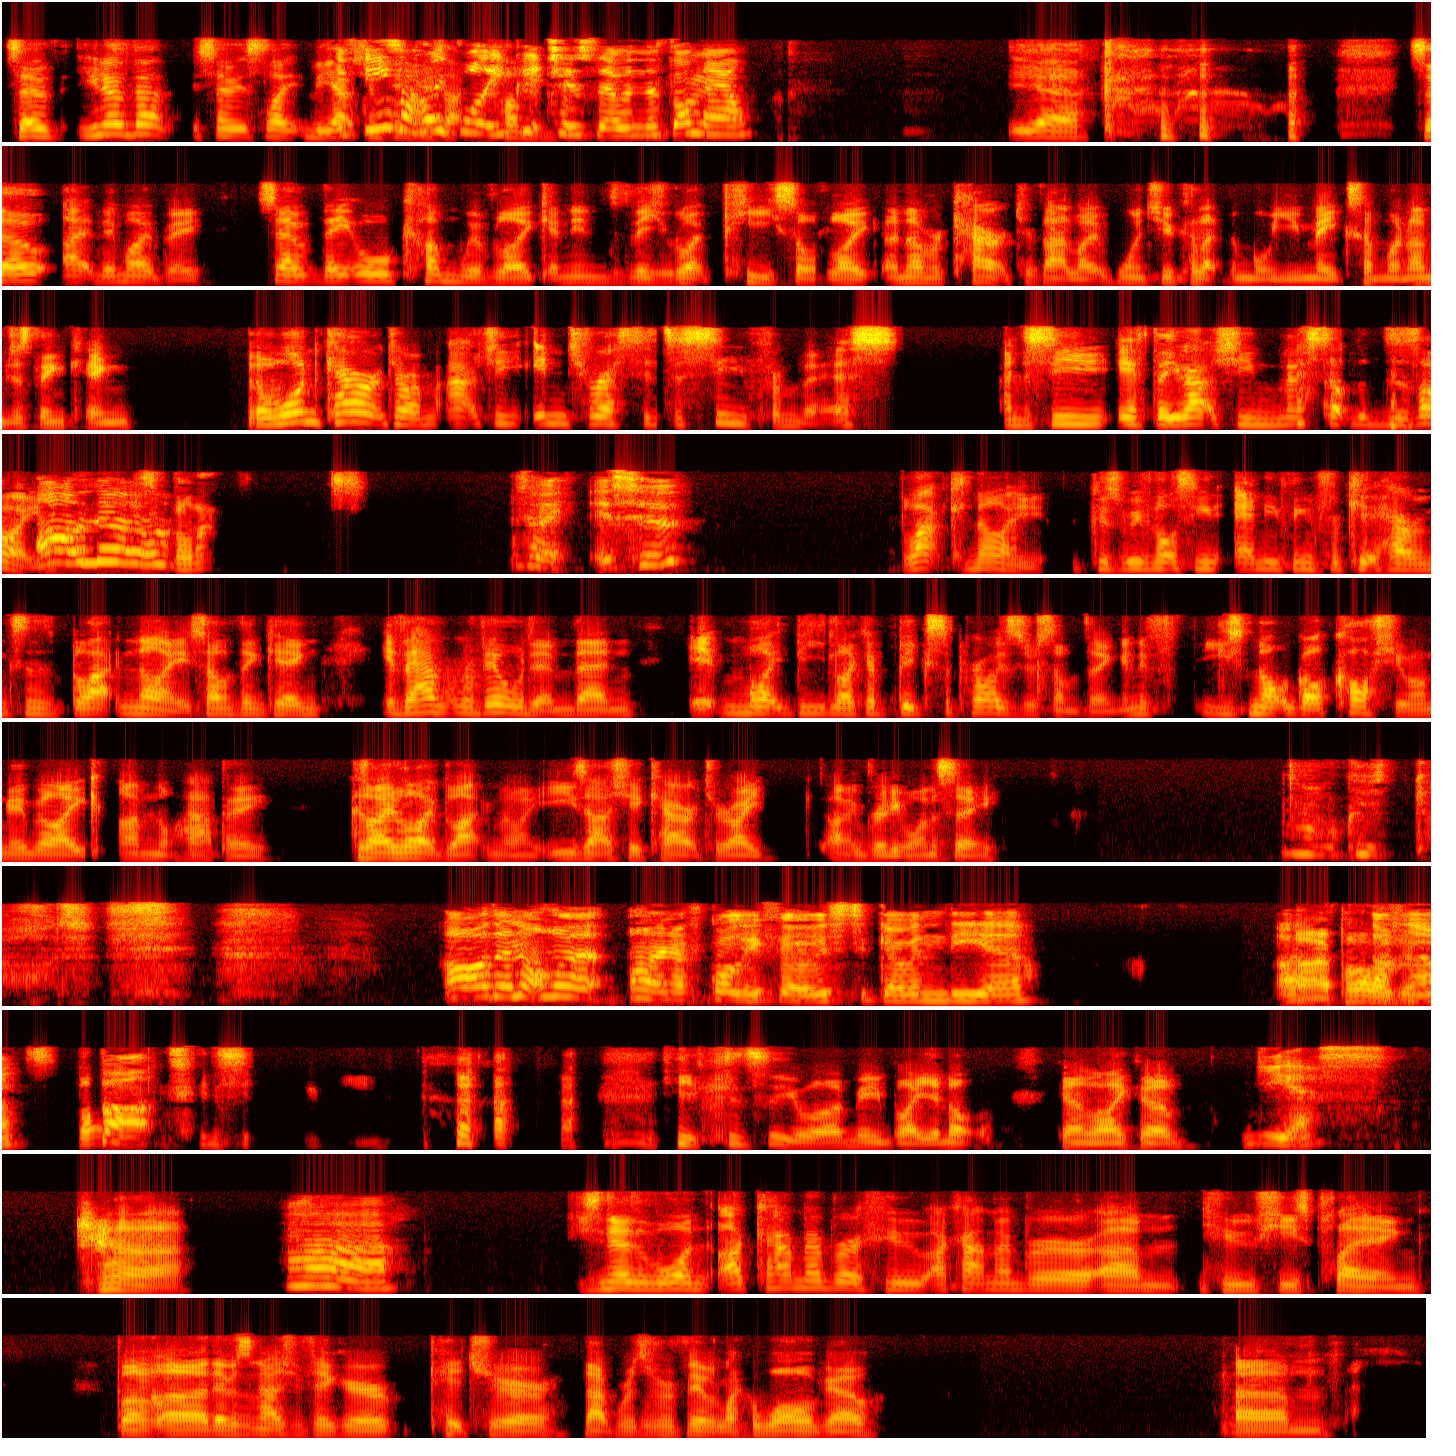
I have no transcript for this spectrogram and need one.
so you know that. So it's like the action these are high quality pictures though in the thumbnail. Yeah. so I, they might be. So they all come with like an individual like piece of like another character that like once you collect them all you make someone. I'm just thinking the one character I'm actually interested to see from this and to see if they actually messed up the design Oh no. Black Sorry, it's who? Black Knight because we've not seen anything for Kit Harington's Black Knight. So I'm thinking if they haven't revealed him, then it might be like a big surprise or something. And if he's not got a costume, I'm gonna be like, I'm not happy because I like Black Knight. He's actually a character I I really want to see. Oh good god. Oh, they're not high, high enough quality photos to go in the uh. Uh I apologize, but But you can see what I mean. you can see what I mean by you're not gonna like um. yes. Ah. Ah. You know the one I can't remember who I can't remember um who she's playing, but uh there was an action figure picture that was revealed like a while ago. Um,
